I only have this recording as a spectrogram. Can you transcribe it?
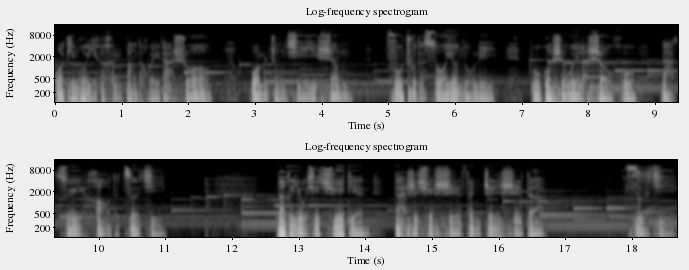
我听过一个很棒的回答，说：我们终其一生，付出的所有努力，不过是为了守护那最好的自己。那个有些缺点，但是却十分真实的自己。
